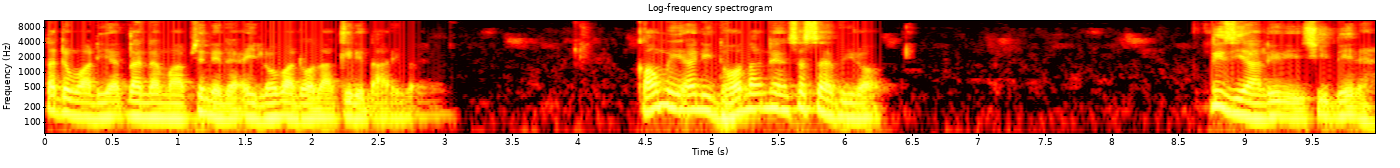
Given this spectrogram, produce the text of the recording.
တတ္တဝါတွေရဲ့တန်တမှာဖြစ်နေတဲ့အဲ့ဒီလောဘဒေါသကိလေသာတွေပဲ ကောင်းပြီအဲ့ဒီဒေါသနဲ့ဆက်ဆက်ပြီးတော့သိစရာလေးတွေရှိသေးတယ်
